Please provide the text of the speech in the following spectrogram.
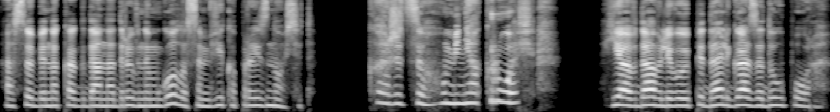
особенно когда надрывным голосом Вика произносит. «Кажется, у меня кровь!» Я вдавливаю педаль газа до упора.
